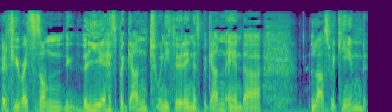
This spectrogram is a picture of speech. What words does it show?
a few races on. The year has begun. 2013 has begun. And uh, last weekend,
